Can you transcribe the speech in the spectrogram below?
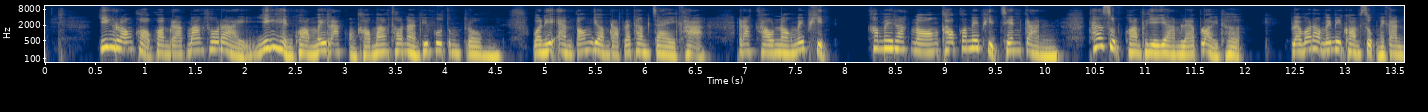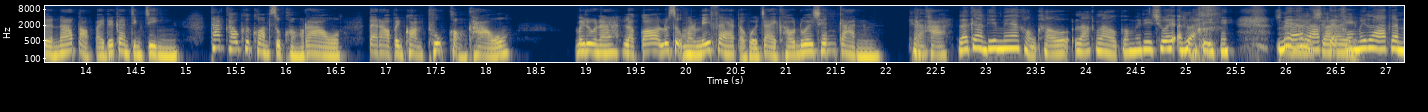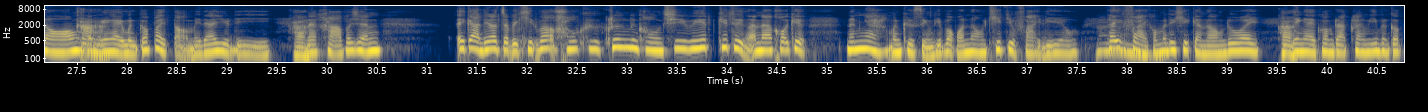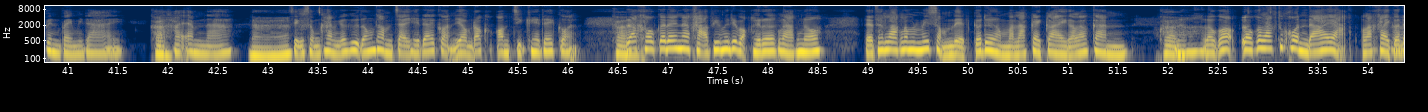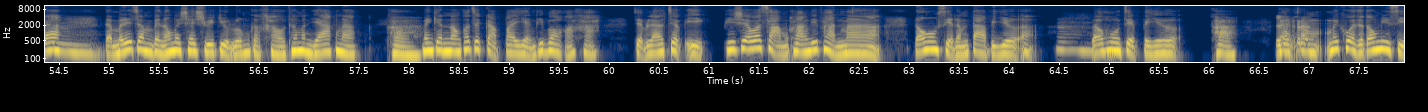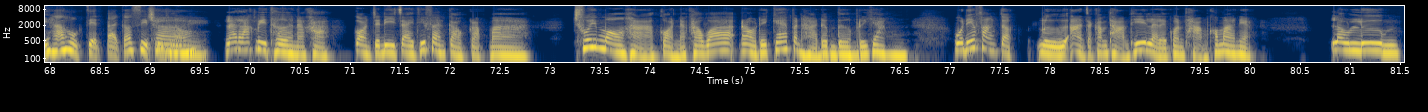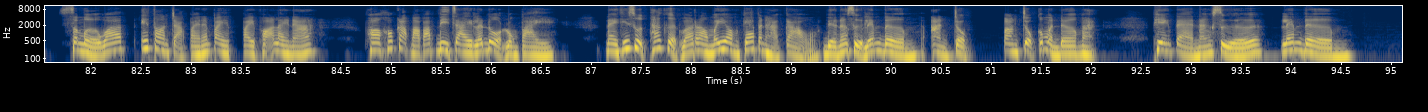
ยิ่งร้องขอความรักมากเท่าไหร่ ยิ่งเห็นความไม่รักของเขามากเท่านั้นพี่พูดตรงๆ วันนี้แอมต้องยอมรับและทำใจค่ะ รักเขาน้องไม่ผิด เขาไม่รักน้องเขาก็ไม่ผิดเช่นกัน ถ้าสุดความพยายามแล้วปล่อยเถอะแปลว่าเราไม่มีความสุขในการเดินหน้าต่อไปด้วยกันจริง ๆ ถ้าเขาคือความสุขของเรา แต่เราเป็นความทุกข์ของเขา ไม่รู้นะ แล้วก็รู้สึกมันไม่แฟร์ต่อหัวใจเขาด้วยเช่นกัน นะคะ และการที่แม่ของเขารักเราก็ไม่ได้ช่วยอะไร แม่รักใช่แต่เขาไม่รักกับน้องค่ะมันยังไงมันก็ไปต่อไม่ได้อยู่ดีค่ะนะคะ เพราะฉะนั้นไอการที่เราจะไปคิดว่าเขาคือครึ่งหนึ่งของชีวิตคิดถึงอนาคตคือนั่นไงมันคือสิ่งที่บอกว่าน้องคิดอยู่ฝ่ายเดียวอืมถ้าอีกฝ่ายเขาไม่ได้คิดกับน้องด้วยค่ะยังไงความรักครั้งนี้มันก็เป็นไปไม่ได้ค่ะนะคะแอมนะนะ สิ่งสำคัญก็คือต้องทำใจให้ได้ก่อนยอมรับกับความจริงให้ได้ก่อนค่ะรักเขาก็ได้นะคะ พี่ไม่ได้บอกให้เลิกรักเนาะแต่ถ้ารักแล้วมันไม่สำเร็จก็เดินออกมารักไกลๆก็แล้วกันค่ะเนอะเราก็เราก็รักทุกคนได้อะรักใครก็ได้อืมแต่ไม่ได้จำเป็นต้องไปใช้ชีวิตอยู่ร่วมกับเขา ถ้ามันยากนักค่ะไม่งั้นน้องก็จะกลับไปอย่างที่บอกอะค่ะ เจ็บแล้วเจ็บอีก พี่เชื่อว่าสามครั้งที่ผ่านมา น้องคงเสียน้ำตาไปเยอะอะแล้วคงเจ็บไปเยอะค่ะ และและครังกไม่ควรจะต้องมีสี่ห้าหกเจ็ดแปดเก้าสิบอีใช่กเนาะและรักรีเทิร์นนะคะก่อนจะดีใจที่แฟนเก่ากลับมา ช่วยมองหาก่อนนะคะว่าเราได้แก้ปัญหาเดิมๆหรือยัง วันนี้ฟังจากหรืออ่านจากคำถามที่หลาย ๆ คนถามเข้ามาเนี่ย เราลืมเสมอว่าเอ๊ะตอนจากไปนั้นไปไปเพราะอะไรนะ พอเขากลับมาปั๊บดีใจแล้วโดดลงไป ในที่สุดถ้าเกิดว่าเราไม่ยอมแก้ปัญหาเก่า เดี๋ยวหนังสือเล่มเดิม อ่านจบ ตอนจบก็เหมือนเดิมอะเพียงแต่หนังสือเล่มเดิม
